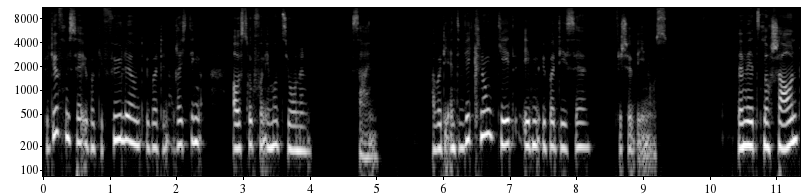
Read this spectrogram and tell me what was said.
Bedürfnisse, über Gefühle und über den richtigen Ausdruck von Emotionen sein. Aber die Entwicklung geht eben über diese Fische Venus. Wenn wir jetzt noch schauen,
